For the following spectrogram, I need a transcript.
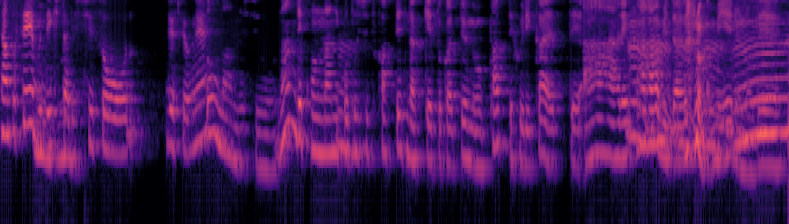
ちゃんとセーブできたりしそうですよね。そうなんですよ。なんでこんなに今年使ってんだっけとかっていうのをパッて振り返って、ああ、あれか、みたいなのが見えるので。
